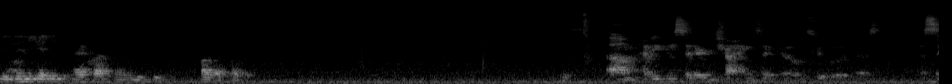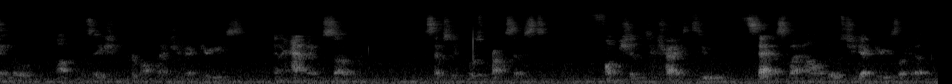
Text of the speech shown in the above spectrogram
It's dedicated to aircraft, and this is other project. Yes. Um, have you considered trying to go to a, a single optimization for multi-trajectories and having some essentially post-processed function to try to satisfy all of those trajectories? Like a like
